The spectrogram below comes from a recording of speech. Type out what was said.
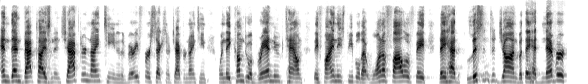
and then baptized. And in chapter 19, in the very first section of chapter 19, when they come to a brand new town, they find these people that want to follow faith. They had listened to John, but they had never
